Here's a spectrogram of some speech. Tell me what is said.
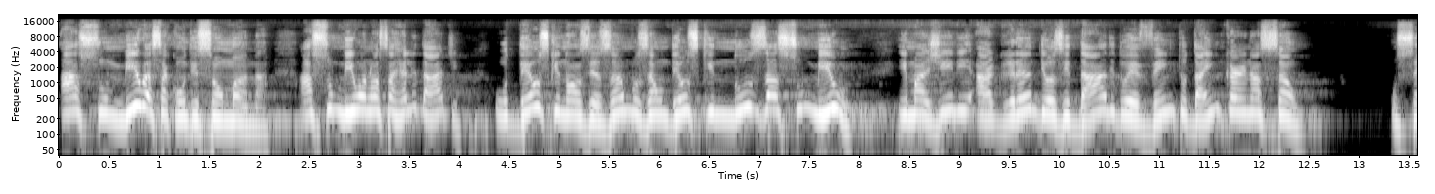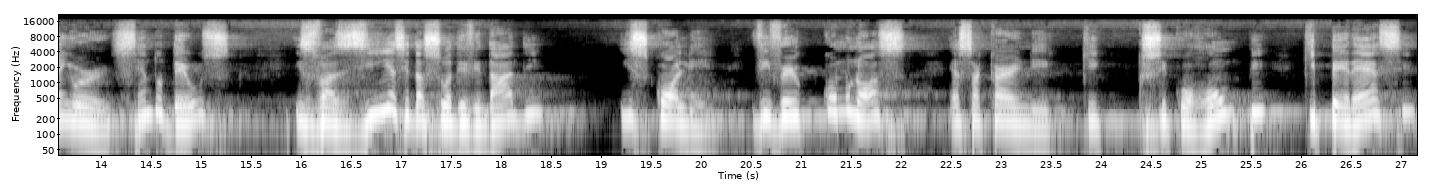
assumiu essa condição humana, assumiu a nossa realidade. O Deus que nós rezamos é um Deus que nos assumiu. Imagine a grandiosidade do evento da encarnação. O Senhor, sendo Deus, esvazia-se da sua divindade e escolhe viver como nós, essa carne que se corrompe, que perece,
